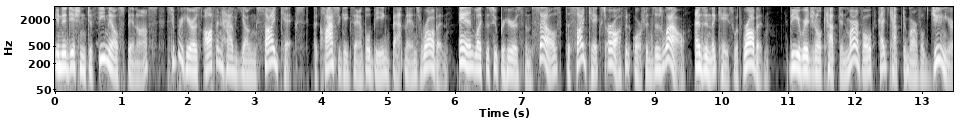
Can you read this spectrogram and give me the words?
In addition to female spin-offs, superheroes often have young sidekicks, the classic example being Batman's Robin. And like the superheroes themselves, the sidekicks are often orphans as well, as in the case with Robin. The original Captain Marvel had Captain Marvel Jr.,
